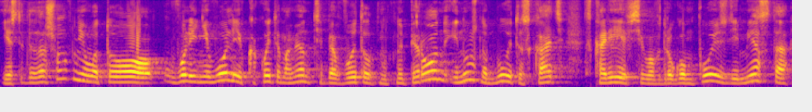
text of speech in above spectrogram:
Если ты зашел в него, то волей-неволей в какой-то момент тебя вытолкнут на перрон, и нужно будет искать, скорее всего, в другом поезде место,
